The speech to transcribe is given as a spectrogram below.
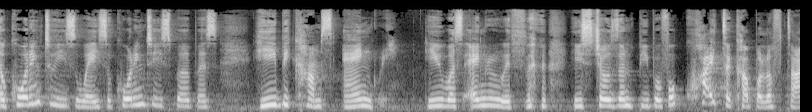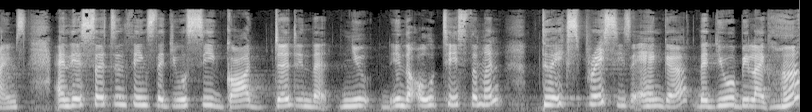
according to his ways, according to his purpose, he becomes angry. He was angry with his chosen people for quite a couple of times. And there's certain things that you will see God did in the new, in the Old Testament to express his anger that you will be like, huh?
